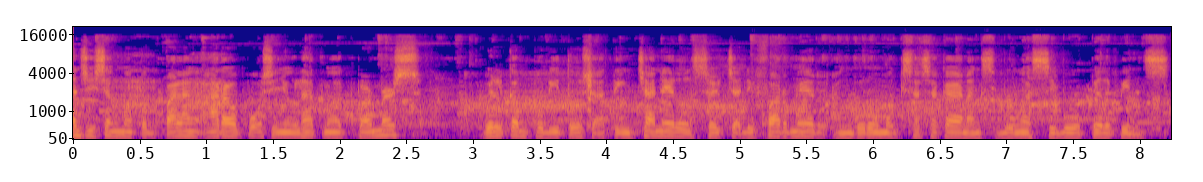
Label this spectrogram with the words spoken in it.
Ayan, so isang mapagpalang araw po sa inyong lahat mga farmers. Welcome po dito sa ating channel, Search at the Farmer, ang gurong magsasaka ng Sibungas, Cebu, Philippines.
